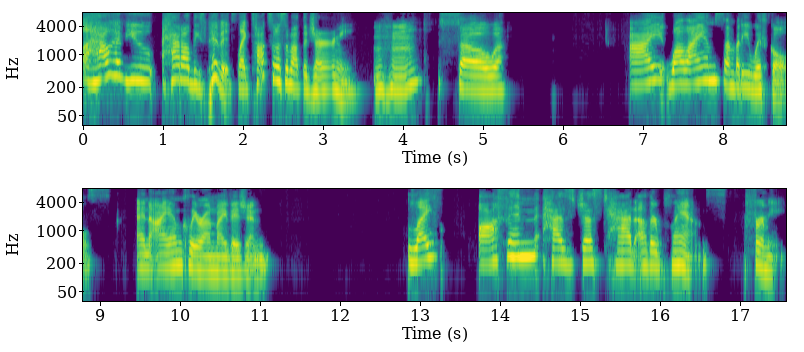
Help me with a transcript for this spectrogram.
how have you had all these pivots? Like talk to us about the journey. Mm-hmm. So, I, while I am somebody with goals and I am clear on my vision, life often has just had other plans for me.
